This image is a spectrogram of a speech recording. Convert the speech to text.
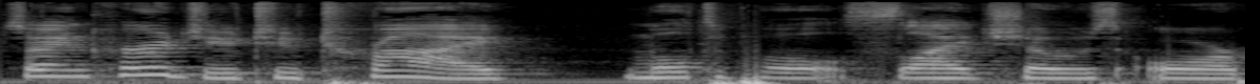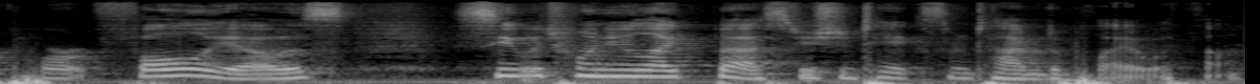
So I encourage you to try multiple slideshows or portfolios. See which one you like best. You should take some time to play with them.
